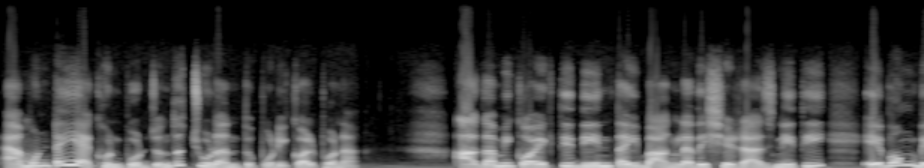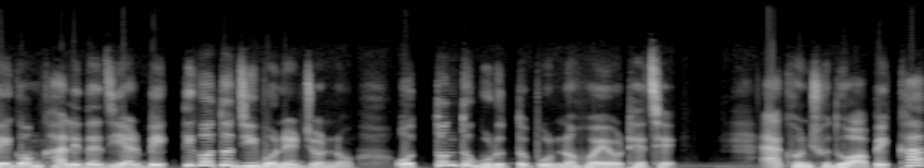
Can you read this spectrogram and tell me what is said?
এমনটাই এখন পর্যন্ত চূড়ান্ত পরিকল্পনা। আগামী কয়েকটি দিন তাই বাংলাদেশের রাজনীতি এবং বেগম খালেদা জিয়ার ব্যক্তিগত জীবনের জন্য অত্যন্ত গুরুত্বপূর্ণ হয়ে উঠেছে। এখন শুধু অপেক্ষা,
